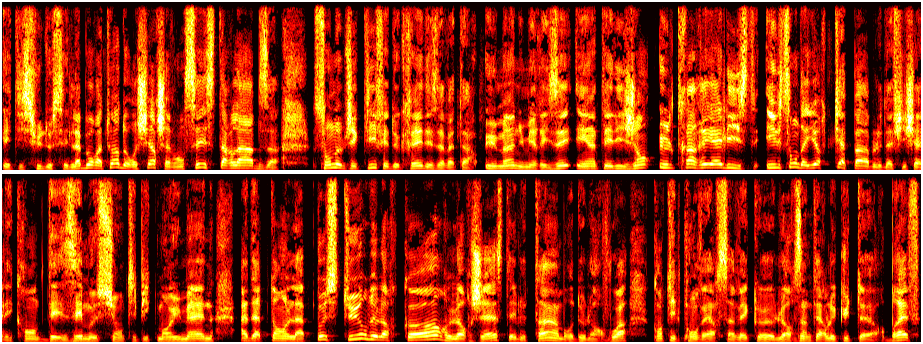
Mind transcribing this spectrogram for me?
est issu de ses laboratoires de recherche avancés Star Labs. Son objectif est de créer des avatars humains numérisés et intelligents ultra réalistes. Ils sont d'ailleurs capables d'afficher à l'écran des émotions typiquement humaines, adaptant la posture de leur corps, leurs gestes et le timbre de leur voix quand ils conversent avec euh, leurs interlocuteurs. Bref,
